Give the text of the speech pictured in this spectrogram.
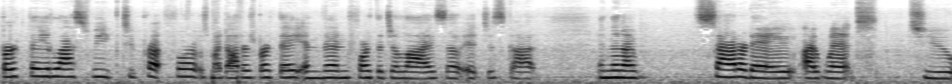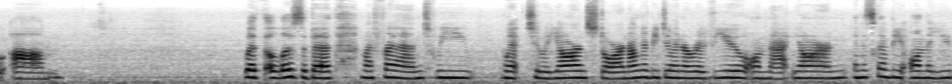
birthday last week to prep for. It was my daughter's birthday, and then 4th of July, so it just got... And then I Saturday, I went to... Um, with Elizabeth, my friend, we went to a yarn store and I'm going to be doing a review on that yarn and it's going to be on the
